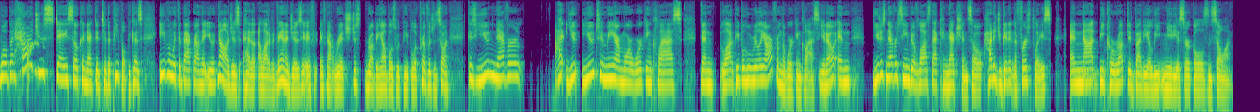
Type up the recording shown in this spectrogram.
Well, but how did you stay so connected to the people? Because even with the background that you acknowledge has had a, a lot of advantages, if if not rich, just rubbing elbows with people of privilege and so on. Because you never, I you you to me are more working class than a lot of people who really are from the working class, you know, and you just never seem to have lost that connection. So how did you get it in the first place and not be corrupted by the elite media circles and so on?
